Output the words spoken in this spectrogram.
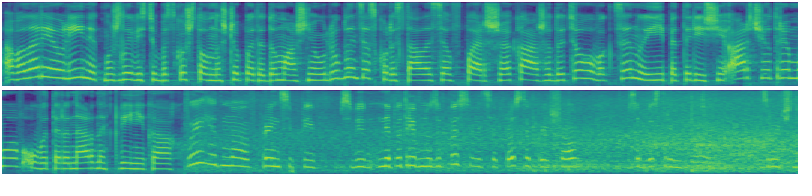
А Валерія Олійник можливістю безкоштовно щепити домашнього улюбленця скористалася вперше. Каже, до цього вакцину її п'ятирічний Арчі отримував у ветеринарних клініках. Вигідно, в принципі, собі не потрібно записуватися, просто прийшов все швидко, зручно.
